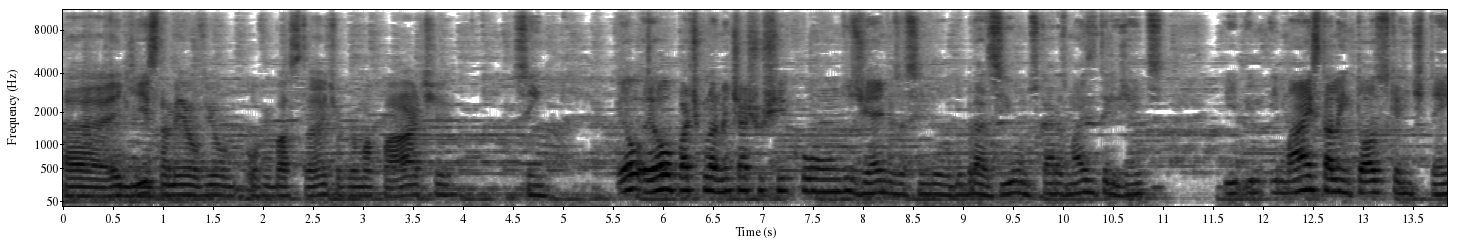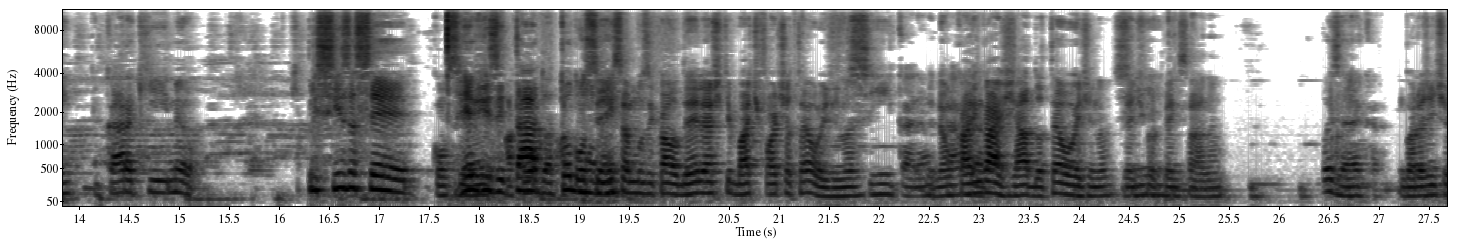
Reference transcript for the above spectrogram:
é, Elis também ouvi, ouvi bastante, ouvi uma parte. Sim. Eu, eu particularmente acho o Chico um dos gênios assim do, do Brasil, um dos caras mais inteligentes e, e- e mais talentosos que a gente tem. Um cara que, meu, que precisa ser revisitado a, co- todo A consciência musical dele acho que bate forte até hoje, né? momento. Sim, cara. Ele é um cara engajado até hoje, né? Se a gente Sim. for pensar, né? Pois é, cara. Agora a gente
